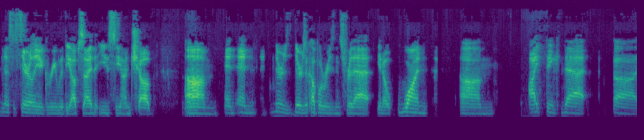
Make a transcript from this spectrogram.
necessarily agree with the upside that you see on Chubb. Um, and and there's there's a couple reasons for that. You know, one, um, I think that uh,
